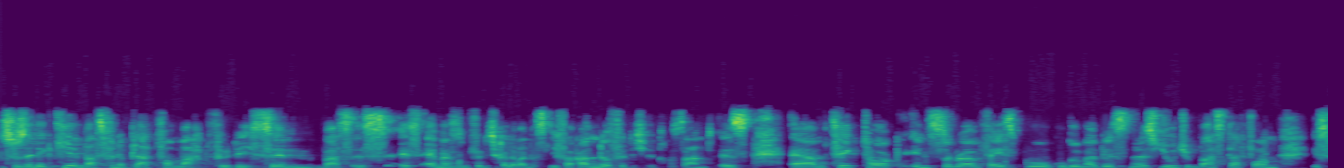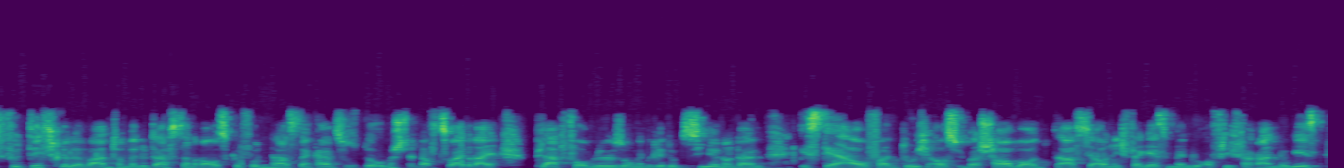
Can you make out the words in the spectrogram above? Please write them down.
zu selektieren, was für eine Plattform macht für dich Sinn, was ist, ist Amazon für dich relevant, ist Lieferando für dich interessant, ist ähm, TikTok, Instagram, Facebook, Google My Business, YouTube, was davon ist für dich relevant? Und wenn du das dann rausgefunden hast, dann kannst du unter Umständen auf zwei, drei Plattformlösungen reduzieren und dann ist der Aufwand durchaus überschaubar. Und du darfst ja auch nicht vergessen, wenn du auf Lieferando gehst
